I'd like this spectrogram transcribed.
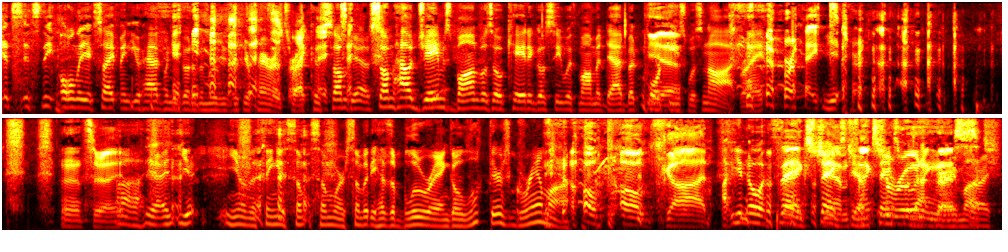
It's it's the only excitement you had when you go to the movies with your parents, right? Because some, Yes. somehow James Bond was okay to go see with mom and dad, but Porky's Yeah. was not, right? right. That's right. Uh, yeah, you, you know the thing is, some, somewhere somebody has a Blu-ray and go, look, there's Grandma. oh, oh, God. Uh, you know what? Thanks, Thanks, thanks, Jim. Jim. Thanks for ruining that ruining very this. much.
